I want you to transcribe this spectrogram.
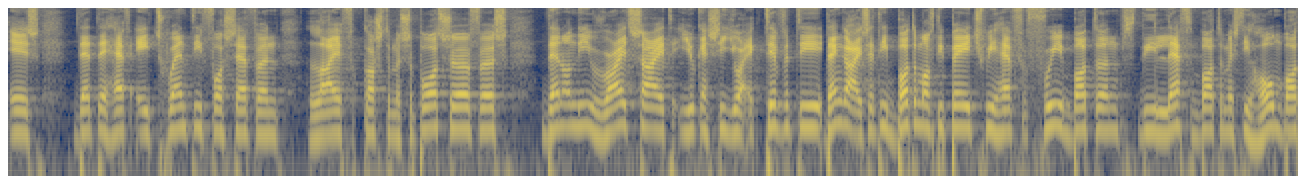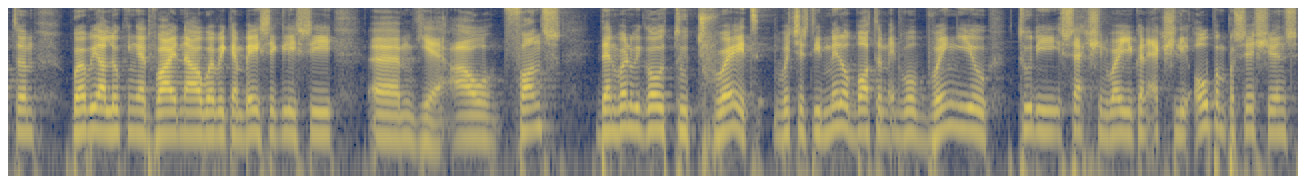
is that they have a 24 7 live customer support service. Then on the right side, you can see your activity. Then, guys, at the bottom of the page, we have three buttons. The left bottom is the home button, where we are looking at right now, where we can basically see, um, yeah, our funds. Then when we go to trade, which is the middle bottom, it will bring you to the section where you can actually open positions.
